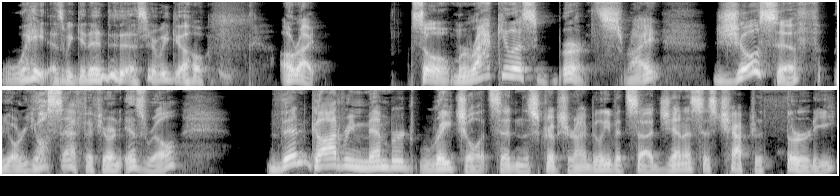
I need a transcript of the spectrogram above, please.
wait as we get into this. Here we go. All right. So, miraculous births, right? Joseph, or Yosef, if you're in Israel, then God remembered Rachel, it said in the scripture. I believe it's uh, Genesis chapter 30.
